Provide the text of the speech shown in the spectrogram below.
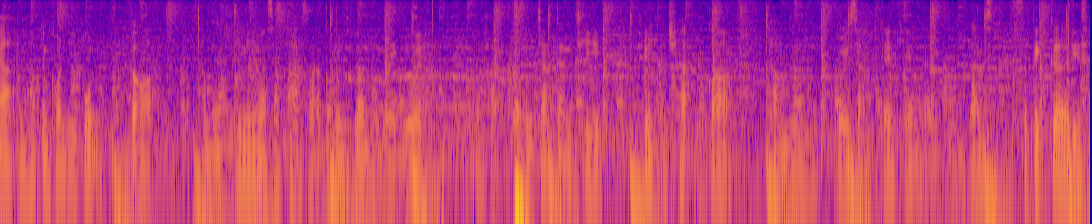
ยะนะครับ เป็นคนญี่ปุ่น ก็ทำงานที่นี่มาสักพักแล้วก็เป็นเพื่อนผมเองด้วยนะครับรู้จักกันที่ที่ Launchpad แล้วก็ทำบริษัทใกล้เคียงกันทำด้านสติกเกอร์ดีไซ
